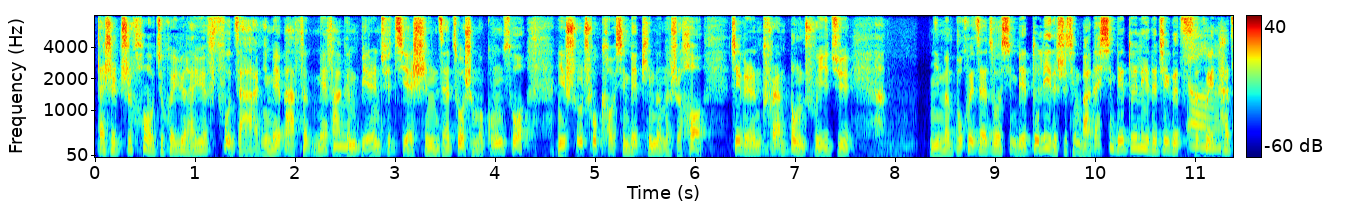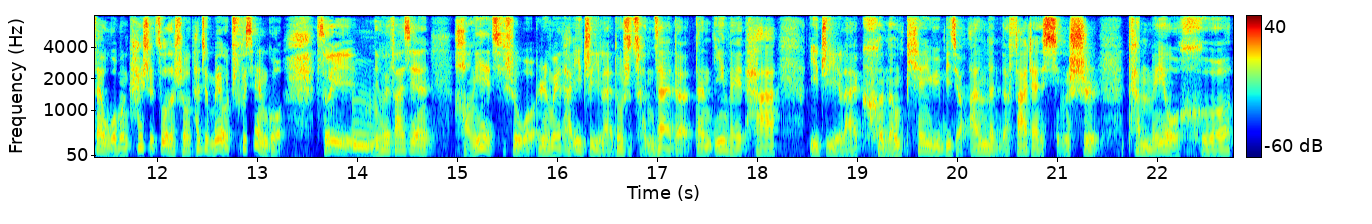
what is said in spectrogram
但是之后就会越来越复杂，你没法分，没法跟别人去解释你在做什么工作。你说出口性别平等的时候，这个人突然蹦出一句。你们不会再做性别对立的事情吧？但性别对立的这个词汇，它在我们开始做的时候，它就没有出现过。所以你会发现，行业其实我认为它一直以来都是存在的，但因为它一直以来可能偏于比较安稳的发展形式，它没有和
